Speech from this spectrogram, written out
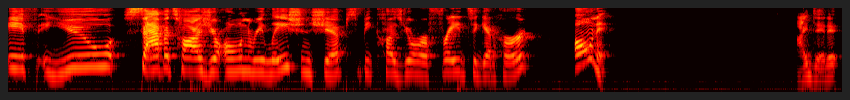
If you sabotage your own relationships because you're afraid to get hurt, own it. I did it.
